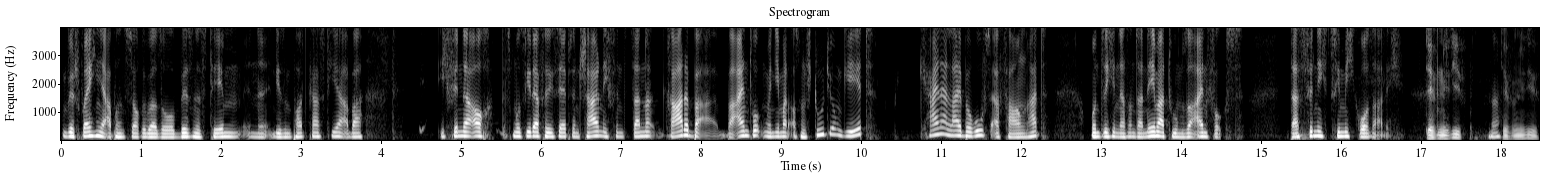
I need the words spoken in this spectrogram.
Und wir sprechen ja ab und zu auch über so Business-Themen in, in diesem Podcast hier, aber ich finde auch, das muss jeder für sich selbst entscheiden. Ich finde es dann gerade be- beeindruckend, wenn jemand aus dem Studium geht, keinerlei Berufserfahrung hat und sich in das Unternehmertum so einfuchst. Das finde ich ziemlich großartig. Definitiv. Ne? Definitiv.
